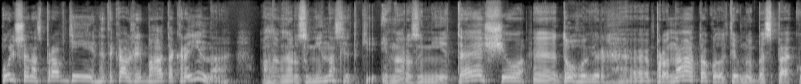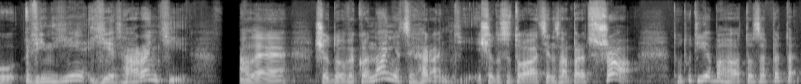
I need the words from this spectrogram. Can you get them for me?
Польща насправді не така вже й багата країна, але вона розуміє наслідки, і вона розуміє те, що е, договір е, про НАТО, колективну безпеку він є, є гарантії. Але щодо виконання цих гарантій і щодо ситуації насамперед в США, то тут є багато запитань.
